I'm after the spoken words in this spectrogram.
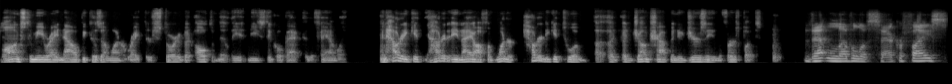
belongs to me right now because I want to write their story but ultimately it needs to go back to the family. And how did it get how did and I often wonder how did it get to a, a, a junk shop in New Jersey in the first place? That level of sacrifice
